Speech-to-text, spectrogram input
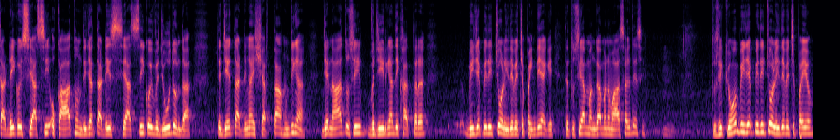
ਤੁਹਾਡੀ ਕੋਈ ਸਿਆਸੀ ਔਕਾਤ ਹੁੰਦੀ ਜਾਂ ਤੁਹਾਡੀ ਸਿਆਸੀ ਕੋਈ ਵਜੂਦ ਹੁੰਦਾ ਤੇ ਜੇ ਤੁਹਾਡੀਆਂ ਸ਼ਰਤਾਂ ਹੁੰਦੀਆਂ ਜੇ ਨਾ ਤੁਸੀਂ ਵਜ਼ੀਰੀਆਂ ਦੀ ਖਾਤਰ ਬੀਜੇਪੀ ਦੀ ਝੋਲੀ ਦੇ ਵਿੱਚ ਪੈਂਦੇ ਹੈਗੇ ਤੇ ਤੁਸੀਂ ਆ ਮੰਗਾ ਮਨਵਾ ਸਕਦੇ ਸੀ? ਤੁਸੀਂ ਕਿਉਂ ਬੀਜੇਪੀ ਦੀ ਝੋਲੀ ਦੇ ਵਿੱਚ ਪਏ ਹੋ?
